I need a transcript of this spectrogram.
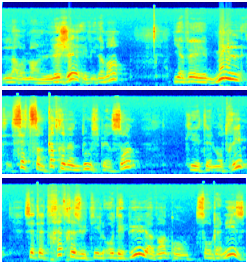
l'armement léger, évidemment. Il y avait 1792 personnes qui étaient notre C'était très très utile au début, avant qu'on s'organise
